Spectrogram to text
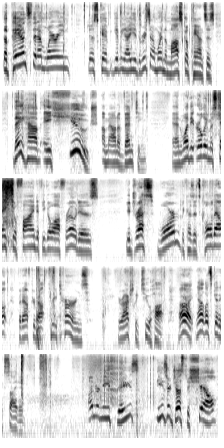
The pants that I'm wearing, just give, give you an idea, the reason I'm wearing the Mosko pants is they have a huge amount of venting. And one of the early mistakes you'll find if you go off-road is you dress warm because it's cold out, but after about three turns, you're actually too hot. All right, now let's get excited. Underneath these, these are just a shell.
